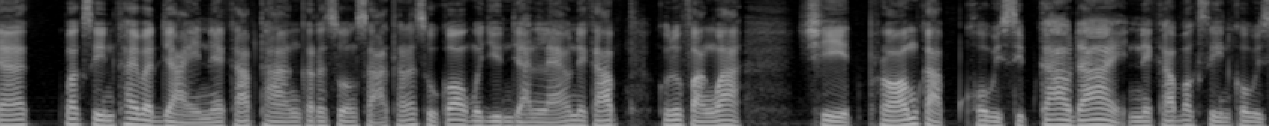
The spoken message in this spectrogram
นะวัคซีนไข้หวัดใหญ่นะครับทางกระทรวงสาธารณสุขก็ออกมายืนยันแล้วนะครับคุณผู้ฟังว่าฉีดพร้อมกับโควิด -19 ได้นะครับวัคซีนโควิด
